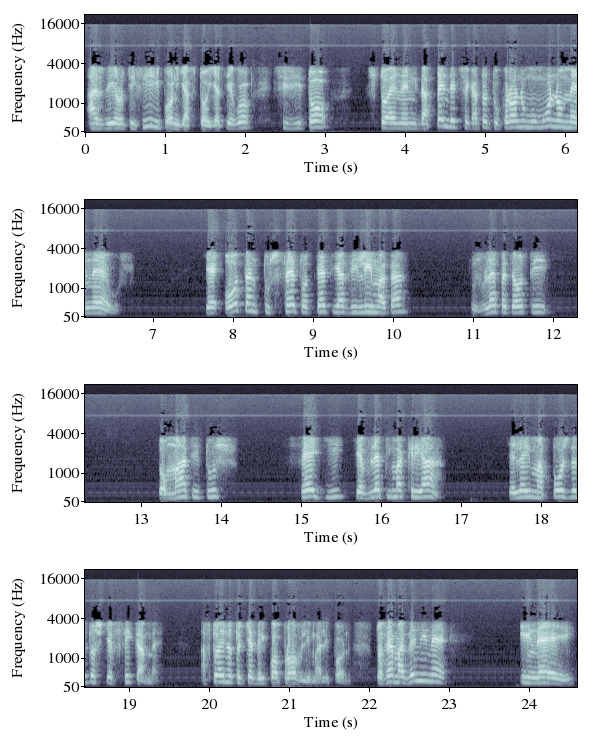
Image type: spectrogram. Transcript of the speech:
Ας διερωτηθεί λοιπόν γι' αυτό γιατί εγώ συζητώ στο 95% του χρόνου μου μόνο με νέους και όταν τους θέτω τέτοια διλήμματα τους βλέπετε ότι το μάτι τους φέγγει και βλέπει μακριά και λέει μα πώς δεν το σκεφτήκαμε. Αυτό είναι το κεντρικό πρόβλημα λοιπόν. Το θέμα δεν είναι οι νέοι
